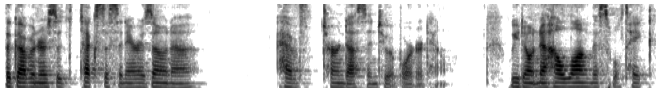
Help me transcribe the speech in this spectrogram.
the governors of Texas and Arizona have turned us into a border town. We don't know how long this will take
